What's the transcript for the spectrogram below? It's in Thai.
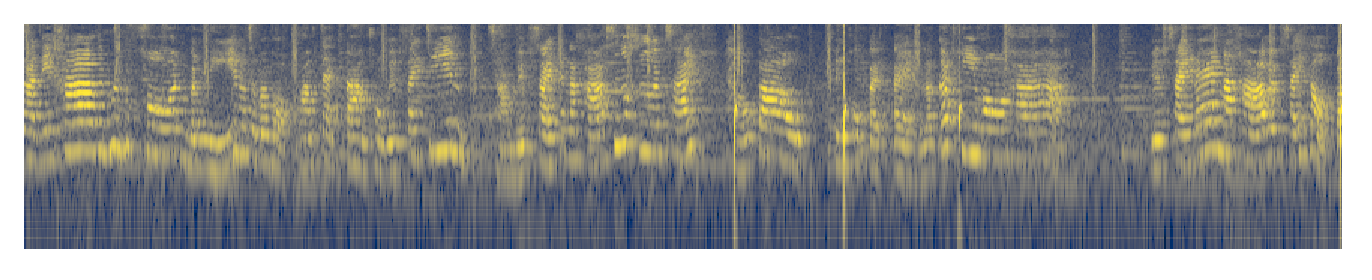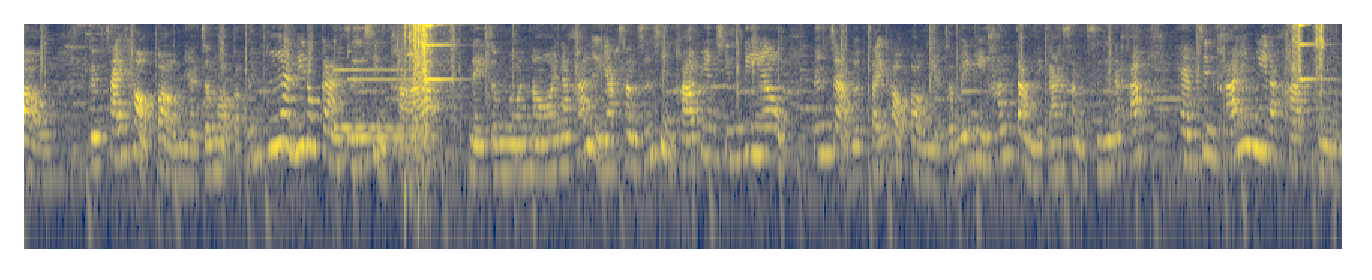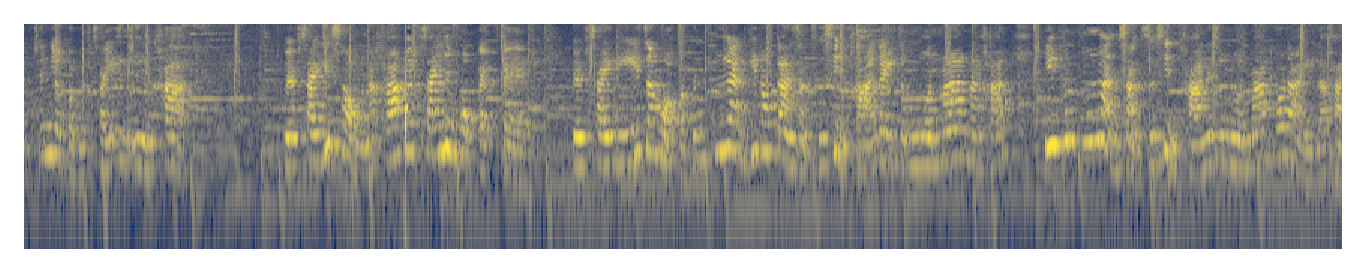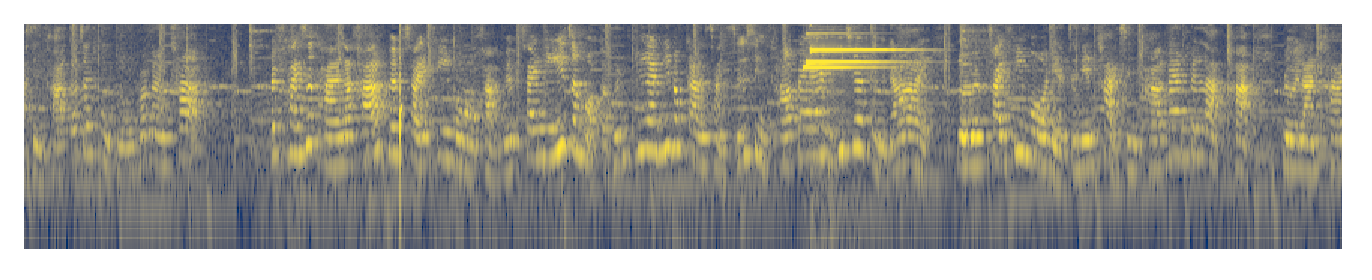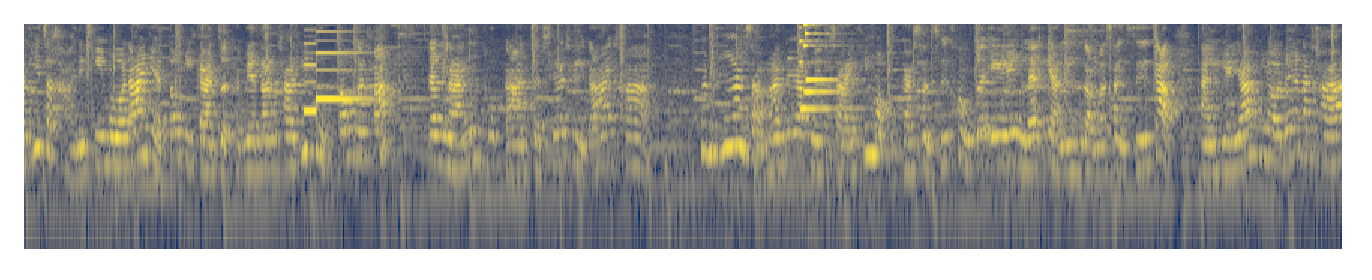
สวัสดีค่ะเพื่อนๆทุกคน วันนี้เราจะมาบอกความแตกต่างของเว็บไซต์จีน 3 เว็บไซต์กันนะคะ ซึ่งก็คือเว็บไซต์เถาเปา1688 แล้วก็ทีมอค่ะ เว็บไซต์แรกนะคะ เว็บไซต์เถาเป่า เว็บไซต์เถาเป่าเนี่ยจะเหมาะกับเพื่อนๆที่ต้องการซื้อสินค้าในจำนวนน้อยนะคะ หรืออยากสั่งซื้อสินค้าเพียงชิ้นเดียว เนื่องจากเว็บไซต์เถาเป่าเนี่ยจะไม่มีขั้นต่ำในการสั่งซื้อนะคะ แถมสินค้ายังมีราคาถูกเช่นเดียวกับเว็บไซต์อื่นๆค่ะ เว็บไซต์ที่ 2 นะคะ เว็บไซต์ 1688 เว็บไซต์นี้จะเหมาะกับเพื่อนๆ ที่ต้องการสั่งซื้อสินค้าในจำนวนมากนะคะยิ่งเพื่อนๆ สั่งซื้อสินค้าในจำนวนมากเท่าไหร่ราคาสินค้าก็จะถูกลงเท่านั้นค่ะเว็บไซต์สุดท้ายนะคะ เว็บไซต์ทีมอค่ะ เว็บไซต์นี้จะเหมาะกับเพื่อนๆที่ต้องการสั่งซื้อสินค้าแบรนด์ที่เชื่อถือ ยเว็บไซต์ทีมเนี่ยจะเน้นขายสินค้าแบรนด์เป็นหลักค่ะ โดยร้านค้าที่จะขายในทีโมได้เนี่ยต้องมีการจดทะเบียนร้านค้าที่ถูกต้องนะคะ ดังนั้นทุกร้านจะเชื่อถือได้ค่ะ เพื่อนๆสามารถเลือกเว็บไซต์ที่เหมาะกับการสั่งซื้อของตัวเอง และอย่าลืมกลับมาสั่งซื้อกับอาริยาพิออเดอร์นนะคะ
